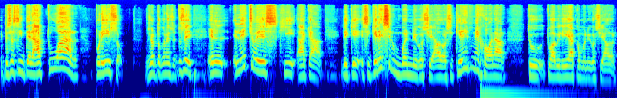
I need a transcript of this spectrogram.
empezás a interactuar por eso, ¿no es cierto? Con eso. Entonces, el, el hecho es que acá, de que si querés ser un buen negociador, si querés mejorar, tu, habilidad como negociador.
